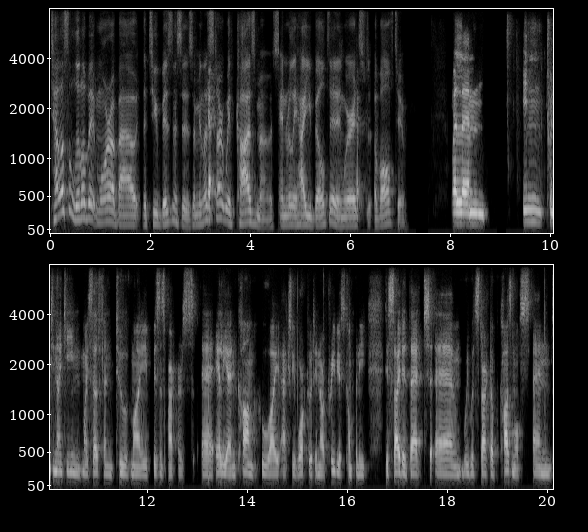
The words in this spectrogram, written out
tell us a little bit more about the two businesses. I mean, let's yeah. start with Cosmos and really how you built it and where it's evolved to. Well, um, in 2019, myself and two of my business partners, uh, Elia and Kong, who I actually worked with in our previous company, decided that um, we would start up Cosmos and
